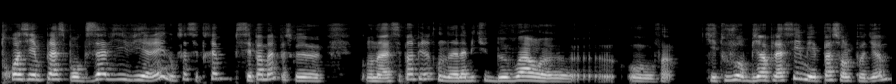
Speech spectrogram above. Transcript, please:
Troisième place pour Xavier Vieré, donc ça c'est très, c'est pas mal parce que on a, c'est pas un pilote qu'on a l'habitude de voir, euh, au, enfin, qui est toujours bien placé mais pas sur le podium.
